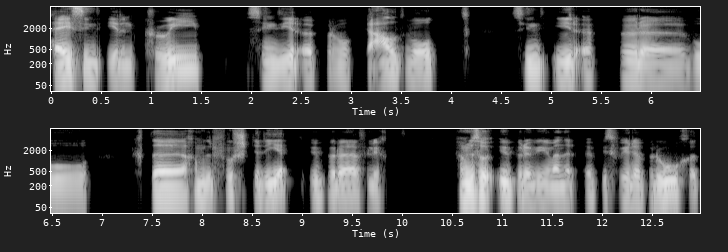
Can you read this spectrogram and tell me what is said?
hey, sind ihr ein Creep? Sind ihr jemand, der Geld will? Sind ihr jemand, äh, wo äh, kommt er frustriert über, vielleicht kommt er so über, wie wenn er etwas von ihr braucht.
